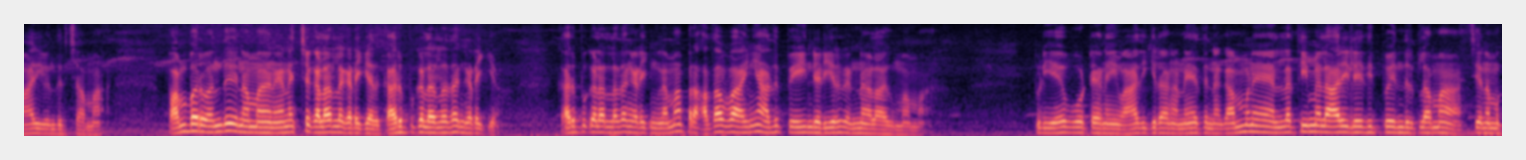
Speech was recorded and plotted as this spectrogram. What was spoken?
மாறி வந்துருச்சாம்மா பம்பர் வந்து நம்ம நினச்ச கலரில் கிடைக்காது. கருப்பு கலரில் தான் கிடைக்கும். கருப்பு கலரில் தான் கிடைக்குங்களாம்மா அப்புறம் அதை வாங்கி அது பெயிண்ட் அடிக்கிறது ரெண்டு நாள் ஆகுமாம்மா இப்படியே போட்டு என்னை வாதிக்கிறாங்க. நேற்று நான் கம்முன்னு எல்லாத்தையுமே லாரியில் ஏற்றிட்டு போயிருந்துருக்கலாமா. சரி நம்ம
